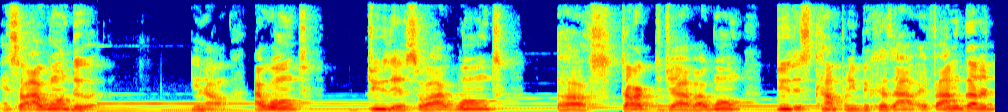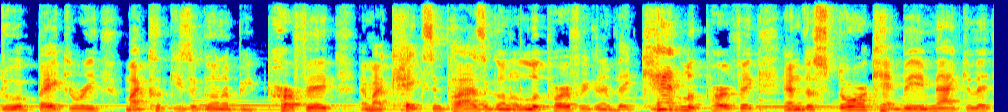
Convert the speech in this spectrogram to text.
And so I won't do it. You know, I won't do this or I won't uh, start the job. I won't do this company because I, if I'm going to do a bakery, my cookies are going to be perfect and my cakes and pies are going to look perfect. And if they can't look perfect and the store can't be immaculate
